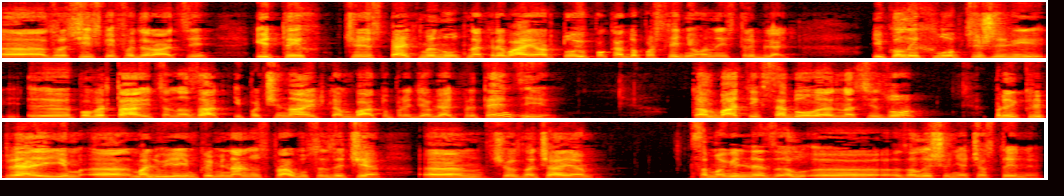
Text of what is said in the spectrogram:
е, з Російської Федерації, і тих через 5 минут накриває артою, поки до останнього не істреблять. І коли хлопці живі е, повертаються назад і починають комбату пред'являти претензії, комбат їх садове на СІЗО, прикріпляє їм, е, малює їм кримінальну справу СЗЧ, е, що означає самовільне е, залишення частини.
